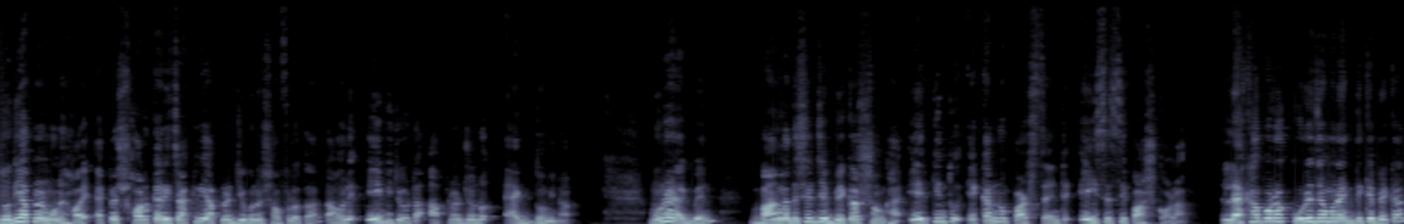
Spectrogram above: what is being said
যদি আপনার মনে হয় একটা সরকারি চাকরি আপনার জীবনের সফলতা, তাহলে এই ভিডিওটা আপনার জন্য একদমই না। মনে রাখবেন, বাংলাদেশের যে বেকার সংখ্যা, এর কিন্তু একান্ন পার্সেন্ট এইচএসসি পাশ করা। লেখাপড়া করে যেমন একদিকে বেকার,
